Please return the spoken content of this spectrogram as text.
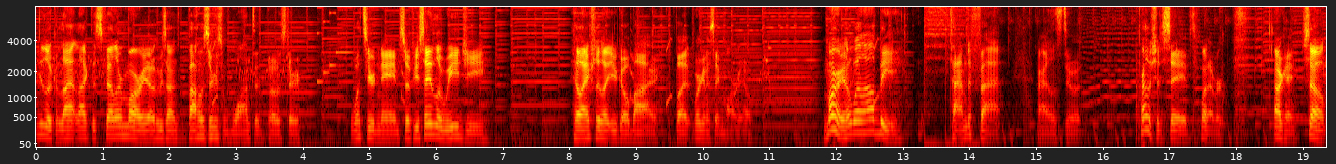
You look a lot like this feller Mario who's on Bowser's Wanted poster. What's your name? So if you say Luigi, he'll actually let you go by, but we're gonna say Mario. Mario, well I'll be. Time to fight. Alright, let's do it. I probably should have saved. Whatever. Okay, so I'm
